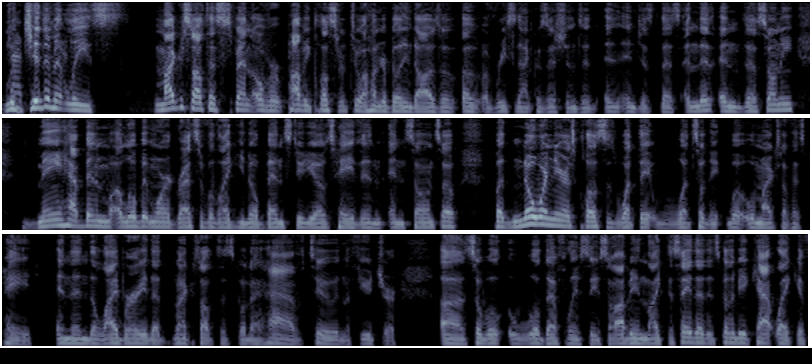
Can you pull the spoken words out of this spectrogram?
That's legitimately, s- Microsoft has spent over probably closer to a hundred billion dollars of, of, of recent acquisitions in, in, in just this, and this and the Sony may have been a little bit more aggressive with like you know Ben Studios, Haven, and so and so, but nowhere near as close as what they what Sony what, what Microsoft has paid, and then the library that Microsoft is going to have too in the future. Uh, so we'll we'll definitely see. So I mean, like to say that it's going to be a cap, like if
